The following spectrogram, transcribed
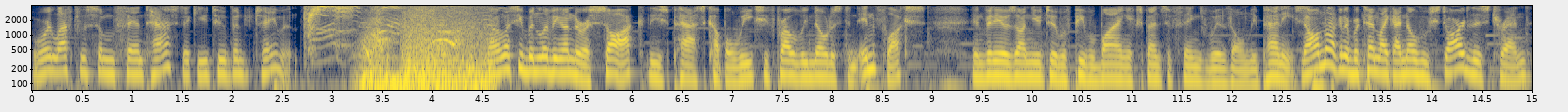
we're left with some fantastic YouTube entertainment. Now, unless you've been living under a sock these past couple weeks, you've probably noticed an influx in videos on YouTube of people buying expensive things with only pennies. Now, I'm not going to pretend like I know who started this trend,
